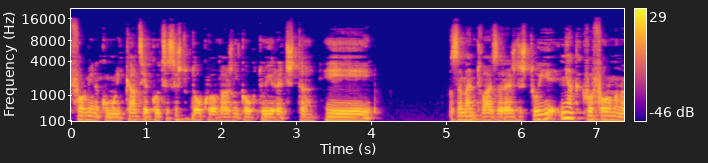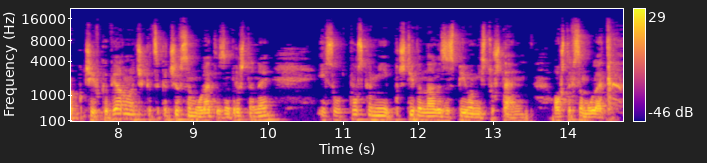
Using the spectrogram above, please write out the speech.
форми на комуникация, които са също толкова важни, колкото и речта. И за мен това е зареждащо и е някаква форма на почивка. Вярно е, че като се кача в самолета за връщане и се отпускам и почти веднага заспивам изтощен, още в самолета.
